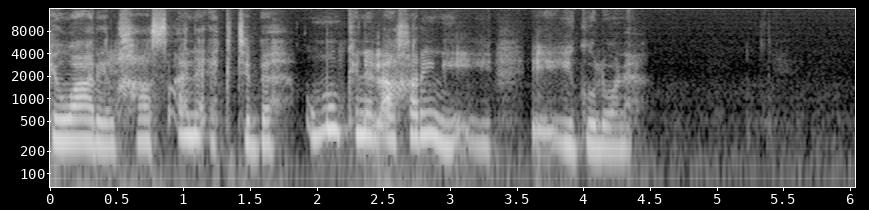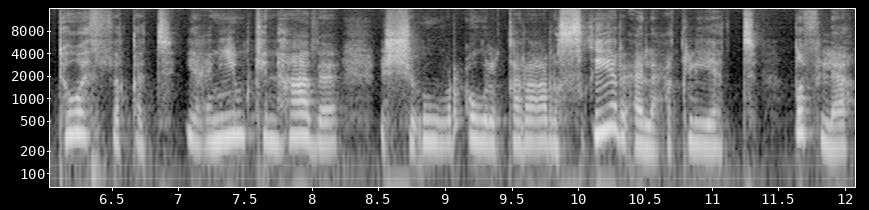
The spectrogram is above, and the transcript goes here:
حواري الخاص أنا أكتبه وممكن الآخرين يقولونه. توثقت يعني يمكن هذا الشعور أو القرار الصغير على عقلية طفلة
